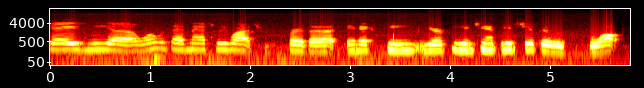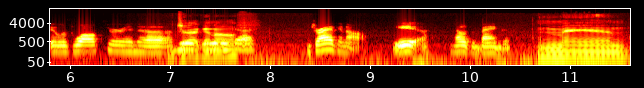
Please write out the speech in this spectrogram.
gave me uh what was that match we watched for the NXT European Championship? It was Walt it was Walter and uh the Dragunov? Yeah, that was a banger. man.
